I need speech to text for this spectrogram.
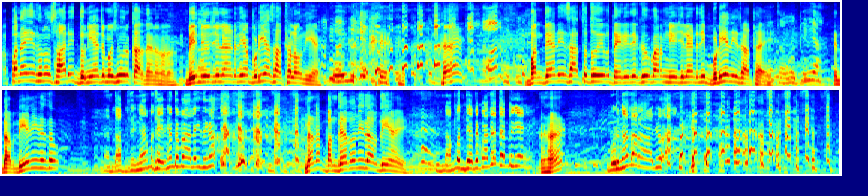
ਆਪਾਂ ਨਾ ਜੀ ਤੁਹਾਨੂੰ ਸਾਰੀ ਦੁਨੀਆ 'ਚ ਮਸ਼ਹੂਰ ਕਰ ਦੇਣਾ ਹੁਣ ਵੀ ਨਿਊਜ਼ੀਲੈਂਡ ਦੀਆਂ ਬੁੜੀਆਂ ਸੱਥ ਲਾਉਂਦੀਆਂ। ਹੈ? ਬੰਦਿਆਂ ਦੀ ਸੱਥ ਤੁਸੀਂ ਬਤੇਰੀ ਦੇਖੋ ਪਰ ਨਿਊਜ਼ੀਲੈਂਡ ਦੀ ਬੁੜੀਆਂ ਦੀ ਸੱਥ ਹੈ ਇਹ। ਤਾਂ ਉਹ ਕੀ ਆ? ਇਹ ਦਬਦੀਆਂ ਨਹੀਂ ਜਦੋਂ ਦੱਬਦੀਆਂ ਬਥੇਰੀਆਂ ਦਬਾ ਲਈਦੀਆਂ। ਨਾ ਨਾ ਬੰਦਿਆਂ ਤੋਂ ਨਹੀਂ ਦਬਦੀਆਂ ਇਹ। ਨਾ ਬੰਦੇ ਤੇ ਕਾਹਦੇ ਦੱਬ ਗਏ? ਹੈ? ਬੁੜੀਆਂ ਦਾ ਰਾਜ ਵਾ।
